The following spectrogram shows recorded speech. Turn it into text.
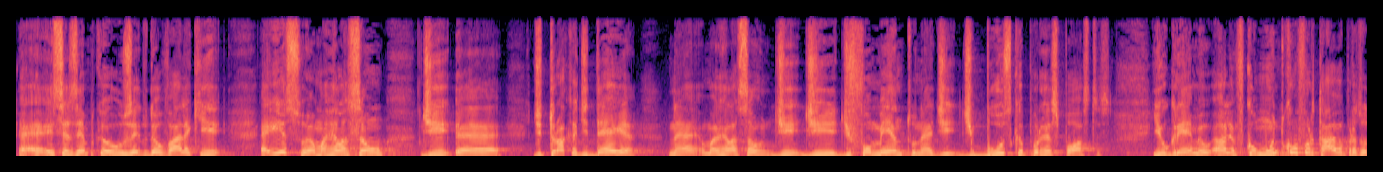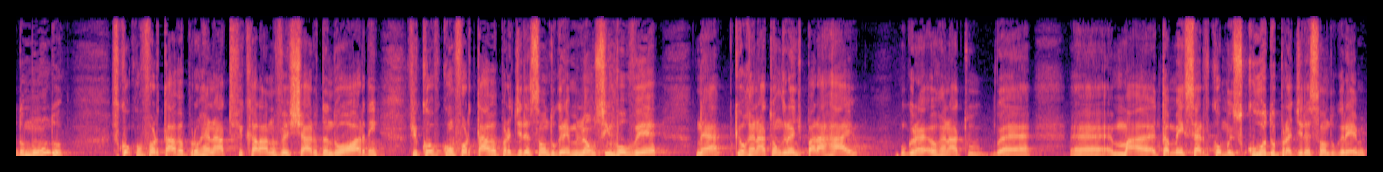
É, esse exemplo que eu usei do Del Valle aqui é isso, é uma relação de, é, de troca de ideia, né? uma relação de, de, de fomento, né? de, de busca por respostas. E o Grêmio, olha, ficou muito confortável para todo mundo. Ficou confortável para o Renato ficar lá no vestiário dando ordem, ficou confortável para a direção do Grêmio não se envolver, né? porque o Renato é um grande para-raio. O Renato é, é, também serve como escudo para a direção do Grêmio.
